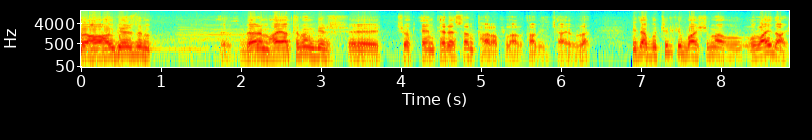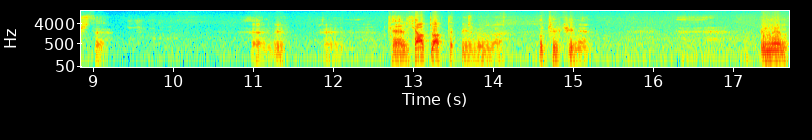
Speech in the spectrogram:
e, ahı gözlüm benim hayatımın bir e, çok enteresan tarafları tabii hikaye olarak. Bir de bu türkü başıma olay da açtı. E, bir e, tehlike atlattık biz bununla, bu türküyle. E, bilmiyorum,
